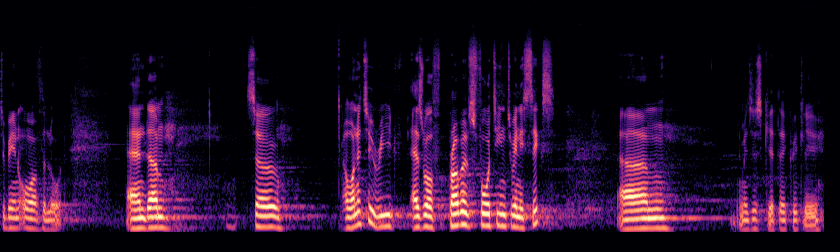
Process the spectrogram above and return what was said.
to be in awe of the Lord. And um, so I wanted to read as well Proverbs 14 26. Um, let me just get there quickly.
